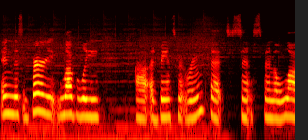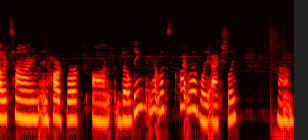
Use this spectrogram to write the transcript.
in this very lovely uh, advancement room that spent a lot of time and hard work on building. And it looks quite lovely, actually. Um,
